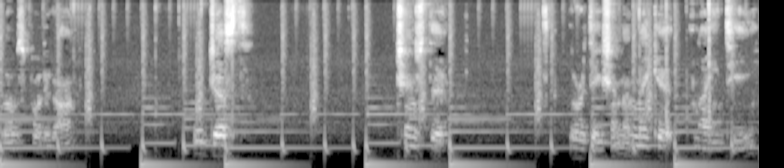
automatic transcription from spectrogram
Close polygon. We just change the, the rotation and make it 90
